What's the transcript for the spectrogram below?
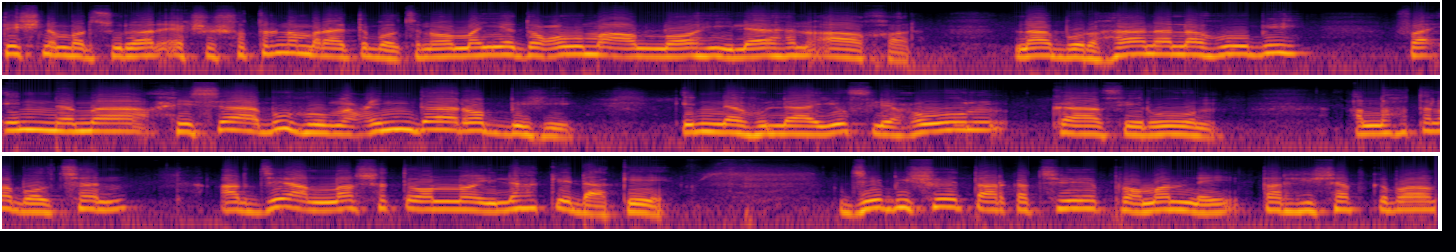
তেইশ নম্বর সুরার একশো সতেরো নম্বর আয়তে বলছেন ওমাইয়া দৌমা আল্লাহ ইলাহান আখার, লা বুরহান আলাহু বিহ, ফা ইন্নামা হিসাবুহুম ইন্দা রব্বিহি। ইন্নাহু লা ইউফলিহুল কাফিরুন। আল্লাহ তালা বলছেন, আর যে আল্লাহর সাথে অন্য ইলাহকে ডাকে, যে বিষয়ে তার কাছে প্রমাণ নেই, তার হিসাব কেবল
